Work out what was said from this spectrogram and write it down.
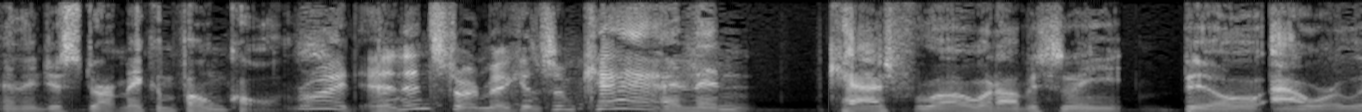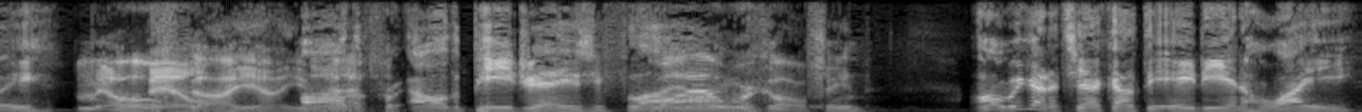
and then just start making phone calls. Right. And then start making some cash. And then cash flow and obviously bill hourly. oh, Bill. God, yeah. You All bet. the all the PJs you fly While on. we're golfing. Oh, we got to check out the AD in Hawaii.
